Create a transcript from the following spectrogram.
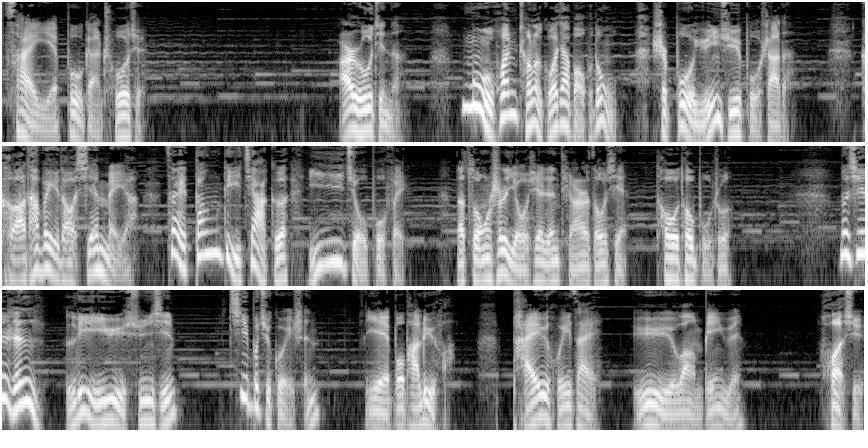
再也不敢出去。而如今呢，木獾成了国家保护动物，是不允许捕杀的。可它味道鲜美呀，在当地价格依旧不菲。那总是有些人铤而走险，偷偷捕捉。那些人利欲熏心，既不去鬼神，也不怕律法，徘徊在欲望边缘，或许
